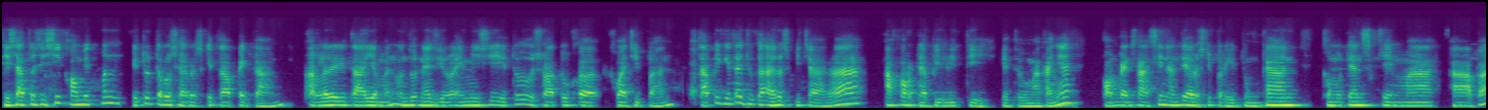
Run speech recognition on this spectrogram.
Di satu sisi komitmen itu terus harus kita pegang. Early retirement untuk net zero emisi itu suatu ke kewajiban. Tapi kita juga harus bicara affordability gitu. Makanya kompensasi nanti harus diperhitungkan, kemudian skema uh, apa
